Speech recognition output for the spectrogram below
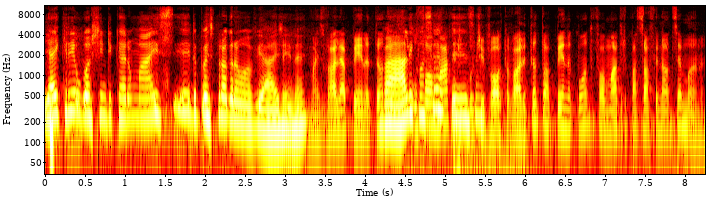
E aí cria o gostinho de quero mais e aí depois programa a viagem, né? Mas vale a pena. Tanto Vale, o com formato certeza. de curte e volta vale tanto a pena quanto o formato de passar o final de semana.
